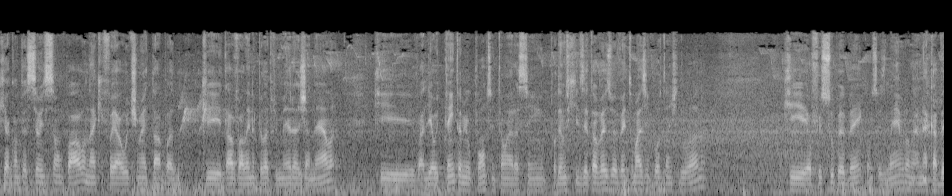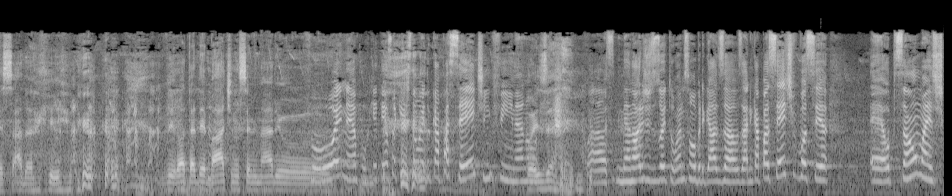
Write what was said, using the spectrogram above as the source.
que aconteceu em São Paulo, né? Que foi a última etapa que estava valendo pela primeira janela, que valia 80 mil pontos, então era assim, podemos dizer, talvez o evento mais importante do ano que eu fui super bem, como vocês lembram, né? Minha cabeçada que virou até debate no seminário. Foi, né? Porque tem essa questão aí do capacete, enfim, né? No... Pois é. Menores de 18 anos são obrigados a usarem capacete. Você é opção, mas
